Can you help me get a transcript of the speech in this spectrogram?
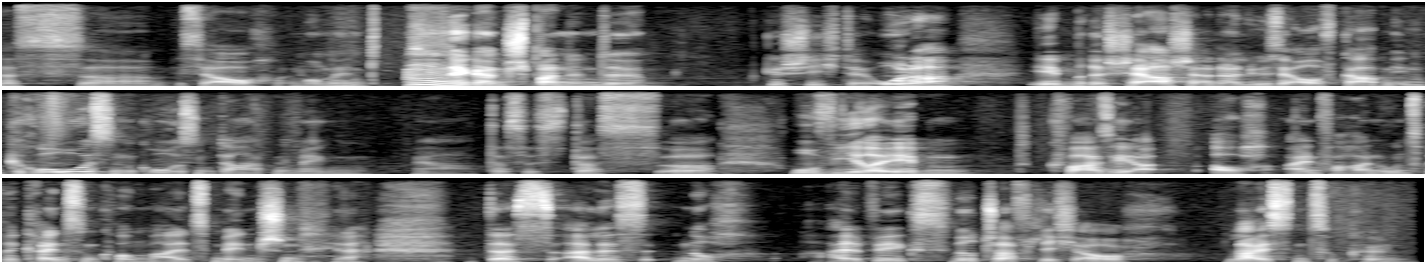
Das äh, ist ja auch im Moment eine ganz spannende Geschichte. Oder eben Recherche, Analyseaufgaben in großen, großen Datenmengen. Ja, das ist das, äh, wo wir eben quasi auch einfach an unsere Grenzen kommen als Menschen, ja, das alles noch halbwegs wirtschaftlich auch leisten zu können.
